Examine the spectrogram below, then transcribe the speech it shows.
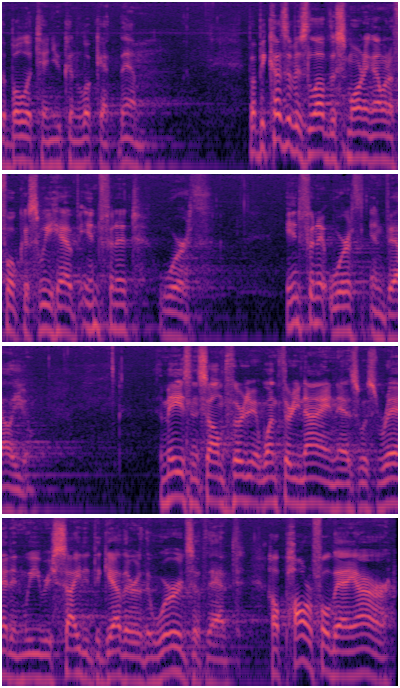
the bulletin. You can look at them. But because of his love this morning, I want to focus. We have infinite worth, infinite worth and value. Amazed in Psalm 30, 139, as was read and we recited together the words of that, how powerful they are,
